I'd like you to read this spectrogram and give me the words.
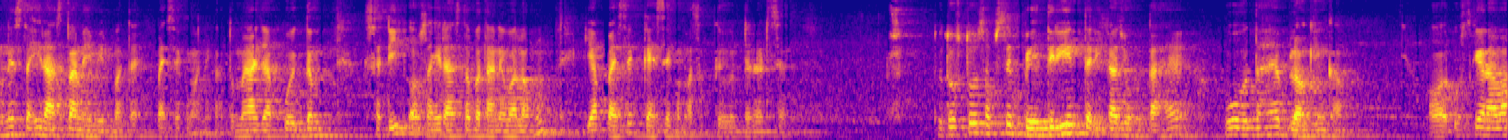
उन्हें सही रास्ता नहीं मिल पाता है पैसे कमाने का। तो मैं आज आपको एकदम सटीक और सही रास्ता बताने वाला हूँ कि आप पैसे कैसे कमा सकते हो इंटरनेट से। तो दोस्तों, सबसे बेहतरीन तरीका जो होता है, वो होता है ब्लॉगिंग का। और उसके अलावा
